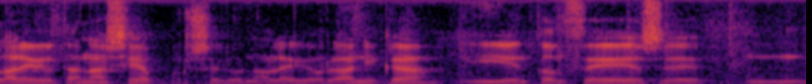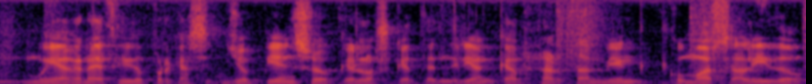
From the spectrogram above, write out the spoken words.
la ley de eutanasia, por ser una ley orgánica, y entonces eh, muy agradecido porque yo pienso que los que tendrían que hablar también, como ha salido,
